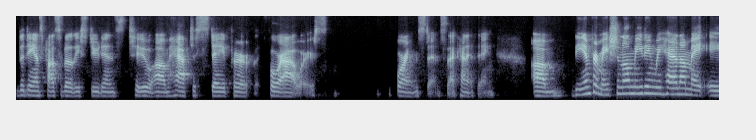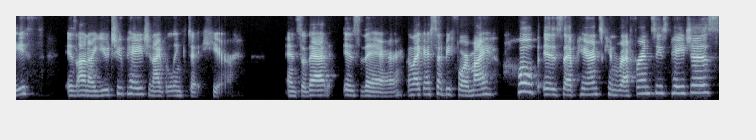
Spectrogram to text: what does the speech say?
the dance possibility students to um, have to stay for four hours, for instance, that kind of thing. Um, the informational meeting we had on May 8th is on our YouTube page, and I've linked it here. And so that is there. And like I said before, my hope is that parents can reference these pages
